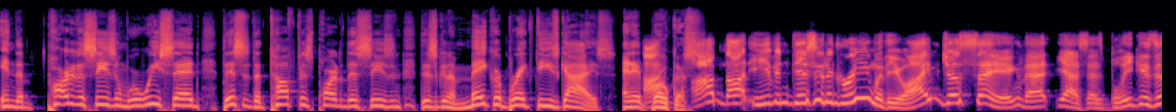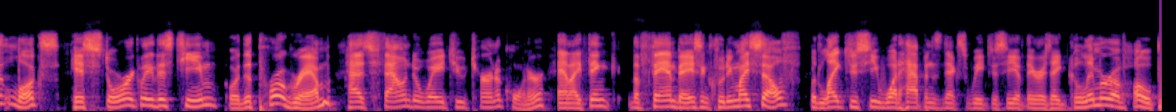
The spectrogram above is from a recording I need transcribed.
in the part of the season where we said this is the toughest part of this season. This is going to make or break these guys. And it broke I'm, us. I'm not even disagreeing with you. I'm just saying that, yes, as bleak as it looks, historically, this team or the program has found a way to turn a corner. And I think the fan base, including myself, would like to see what happens next week to see if there is a glimmer of hope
